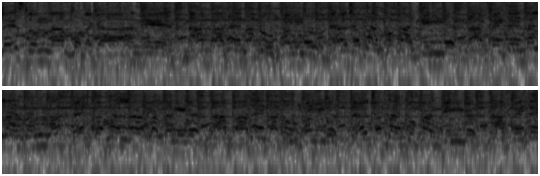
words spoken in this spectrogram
లేస్తున్న మునగానే. నా బాధే నాకు భంగు నా జతకు పాకింగ్ నా పేటే నల్ల రంగు నే కొమ్మల నా బాధే నాకు భంగు నా జతకు పాకింగ్ నా పేటే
